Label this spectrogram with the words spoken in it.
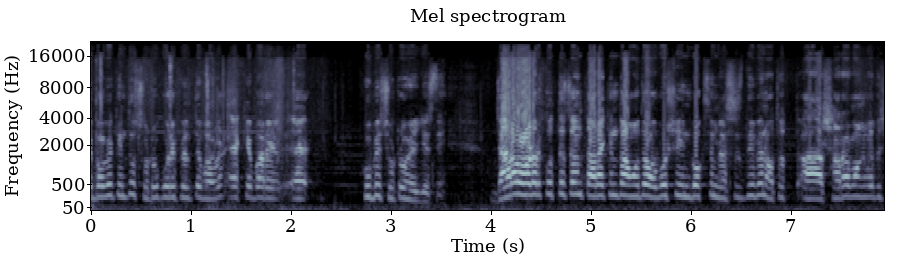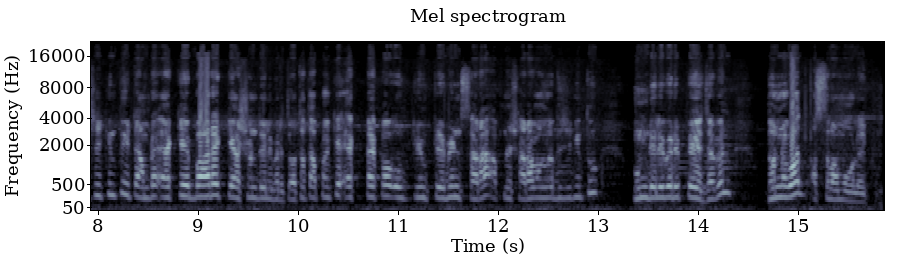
এভাবে কিন্তু ছোট করে ফেলতে পারবেন। একেবারে খুবই ছোট হয়ে গেছে। যারা অর্ডার করতে চান, তারা কিন্তু আমাদের অবশ্যই ইনবক্সে মেসেজ দিবেন, অর্থাৎ সারা বাংলাদেশে কিন্তু এটা আমরা একেবারে ক্যাশ অন ডেলিভারিতে অর্থাৎ আপনাকে এক টাকা অগ্রিম পেমেন্ট ছাড়া আপনি সারা বাংলাদেশে কিন্তু হোম ডেলিভারি পেয়ে যাবেন। ধন্যবাদ, আসসালামু আলাইকুম।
